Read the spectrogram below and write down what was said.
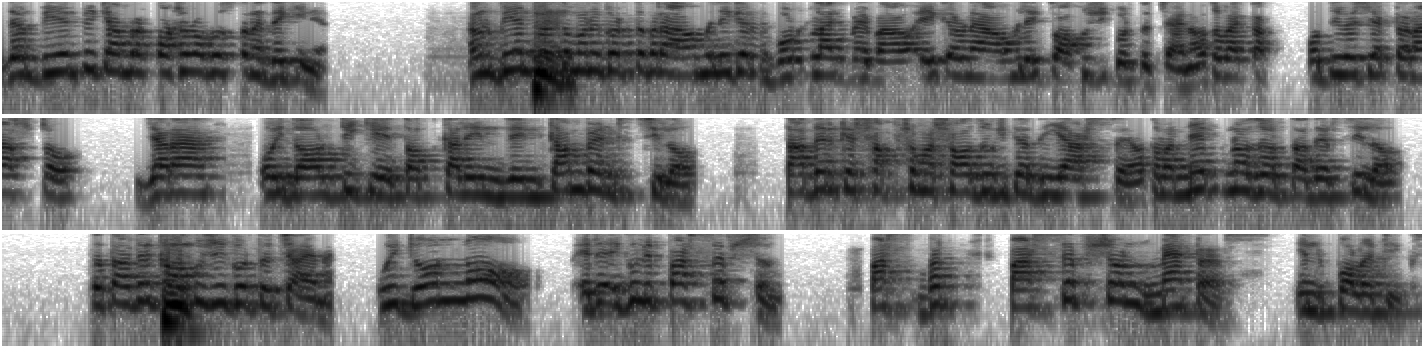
যেমন বিএনপি কে আমরা কঠোর অবস্থানে দেখি না এখন বিএনপি তো মনে করতে পারে আওয়ামী লীগের ভোট লাগবে বা এই কারণে আওয়ামী লীগকে অখুশি করতে চায় না। অথবা একটা প্রতিবেশী একটা রাষ্ট্র যারা ওই দলটিকে তৎকালীন যে ইনকামবেন্ট ছিল তাদেরকে সবসময় সহযোগিতা দিয়ে আসছে অথবা নেক নজর তাদের ছিল তো তাদেরকে অখুশি করতে চায় না। উই ডোন্ট নো এটা এগুলি perception but perception matters in politics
